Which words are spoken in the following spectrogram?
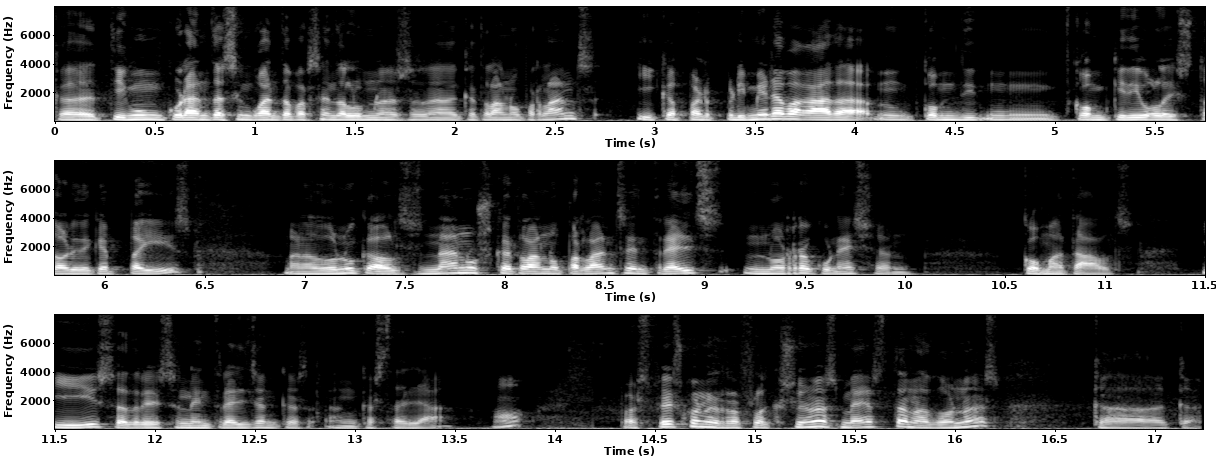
que tinc un 40-50% d'alumnes eh, catalanoparlants i que per primera vegada, mm, com, mm, com qui diu la història d'aquest país, me n'adono que els nanos catalanoparlants entre ells no es reconeixen com a tals i s'adrecen entre ells en, en castellà. No? Però després, quan hi reflexiones més, te n'adones que, que,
